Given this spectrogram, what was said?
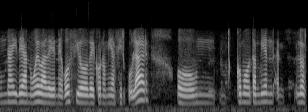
una idea nueva de negocio de economía circular, o un, como también eh, los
